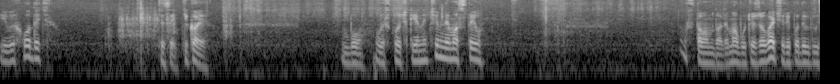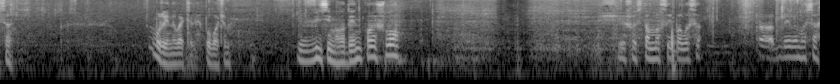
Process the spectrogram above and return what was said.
і виходить. Чи це тікає. Бо листочки я нічим не мастив. Ставимо далі. Мабуть, уже ввечері подивлюся. Може і не ввечері, побачимо. 8 годин пройшло. Ще щось там насипалося. Так, дивимося.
